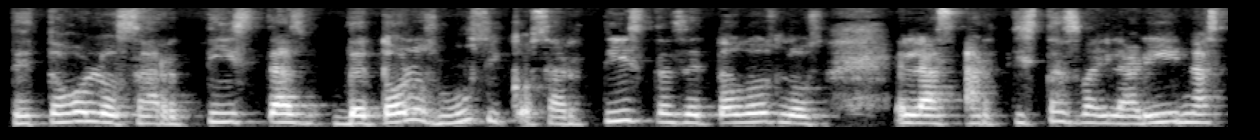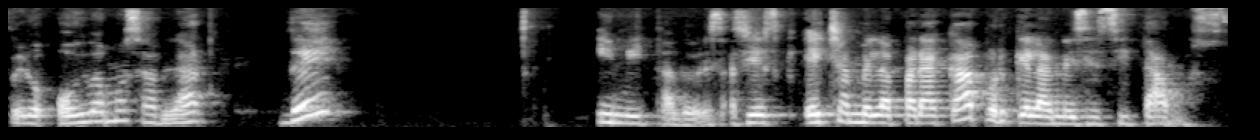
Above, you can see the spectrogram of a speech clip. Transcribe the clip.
de todos los artistas, de todos los músicos, artistas, de todos los las artistas bailarinas, pero hoy vamos a hablar de imitadores. Así es, échamela para acá porque la necesitamos.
